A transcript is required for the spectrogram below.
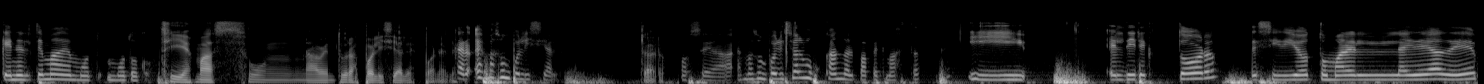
que en el tema de Mot- Motoko. Sí, es más un aventuras policiales, ponele. Claro, es más un policial. Claro. O sea, es más un policial buscando al Puppet Master. Y el director decidió tomar el- la idea de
